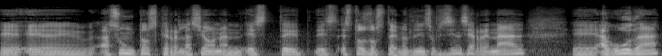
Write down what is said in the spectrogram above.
eh, asuntos que relacionan este, estos dos temas, la insuficiencia renal aguda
